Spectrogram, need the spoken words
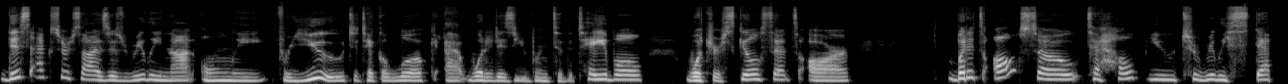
this exercise is really not only for you to take a look at what it is you bring to the table, what your skill sets are, but it's also to help you to really step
